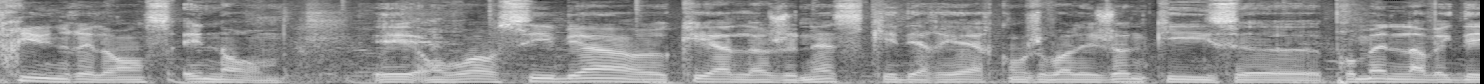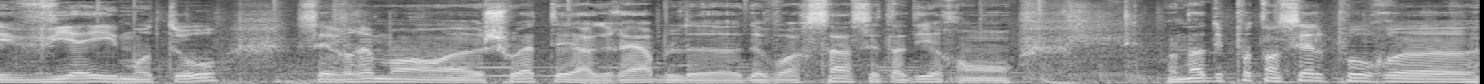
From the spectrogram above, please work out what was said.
pris une relance énorme. Et on voit aussi bien euh, qu'il y a de la jeunesse qui est derrière. Quand je vois les jeunes qui se promènent avec des vieilles motos, c'est vraiment euh, chouette et agréable de, de voir ça. C'est-à-dire on on a du potentiel pour, euh,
